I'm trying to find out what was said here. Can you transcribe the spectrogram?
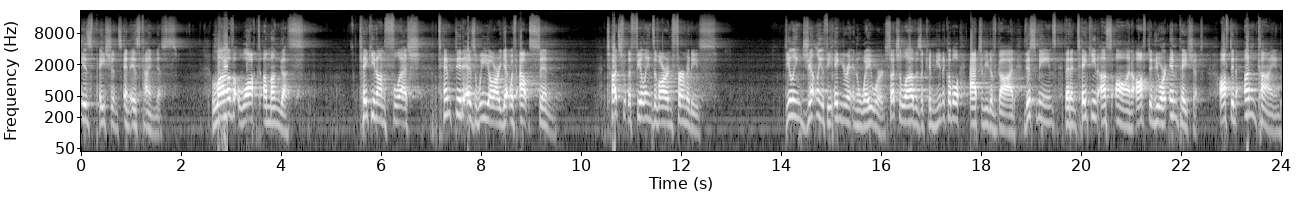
is patience and is kindness. Love walked among us, taking on flesh, tempted as we are, yet without sin, touched with the feelings of our infirmities, dealing gently with the ignorant and wayward. Such love is a communicable attribute of God. This means that in taking us on, often who are impatient, often unkind,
